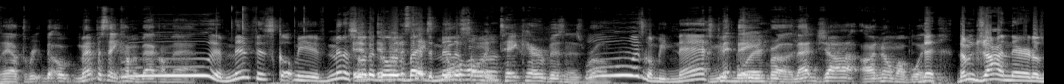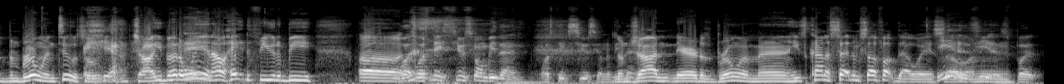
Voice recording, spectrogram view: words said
And they have three. Oh, Memphis ain't coming back on that. If Memphis go, I mean, if Minnesota If, if goes back to takes- go home Minnesota, and take care of business, bro. ooh, it's gonna be nasty, Mi- boy. Hey, bro, that Ja. I know my boy. That- them John narratives been brewing too. So, Yeah. Ja, you better Hey. win. I would hate for you to be. Uh, what, what's the excuse gonna be then? What's the excuse gonna be them then? John narratives brewing, man. He's kind of setting himself up that way. So He is, I he is, but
